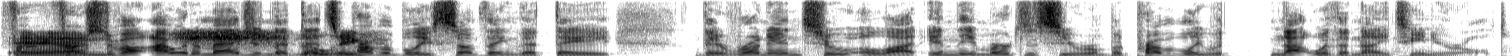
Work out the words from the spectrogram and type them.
First of all, I would imagine that that's probably something that they they run into a lot in the emergency room, but probably with not with a 19 year old.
